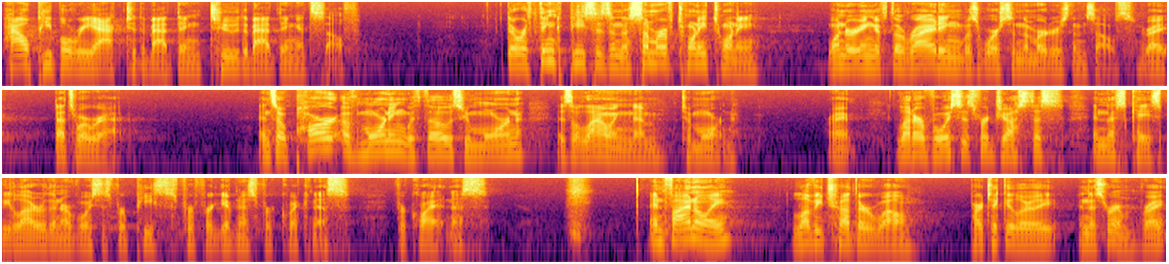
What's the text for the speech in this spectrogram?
how people react to the bad thing to the bad thing itself. There were think pieces in the summer of 2020 wondering if the rioting was worse than the murders themselves, right? That's where we're at. And so part of mourning with those who mourn is allowing them to mourn, right? Let our voices for justice in this case be louder than our voices for peace, for forgiveness, for quickness, for quietness. And finally, love each other well, particularly in this room, right?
